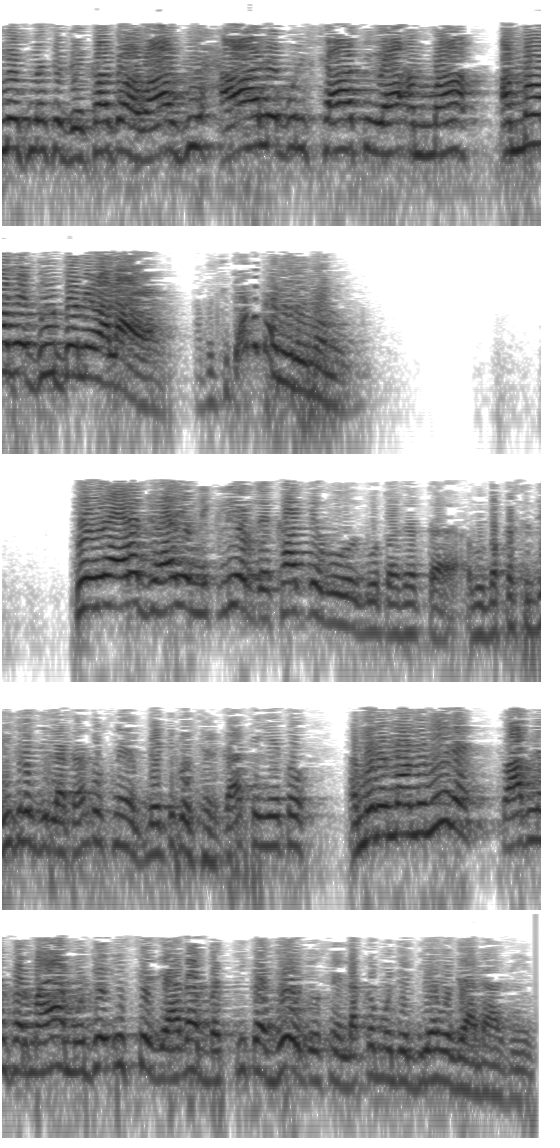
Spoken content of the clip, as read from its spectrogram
نے اس میں سے دیکھا تو آواز دی، حال بل شاہ یا اما اما وہ دودھ دھونے والا آیا ہے۔ اب اسے کیا بتا میری میں؟ تو یہ عورت جو ہے یہ نکلی اور دیکھا کہ وہ وہ تو حضرت ابو بکر صدیق رضی اللہ تھا تو اس نے بیٹی کو چھڑکا کہ یہ تو امیر المومنین ہے۔ تو آپ نے فرمایا مجھے اس سے زیادہ بچی کا وہ جو اس نے لقب مجھے دیا وہ زیادہ عزیز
